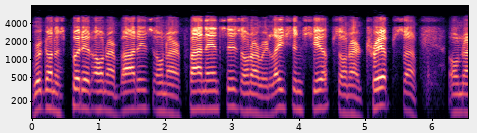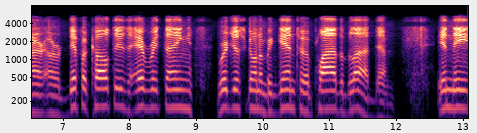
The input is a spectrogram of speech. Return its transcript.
We're going to put it on our bodies on our finances on our relationships on our trips uh, on our, our difficulties everything. We're just going to begin to apply the blood. In the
